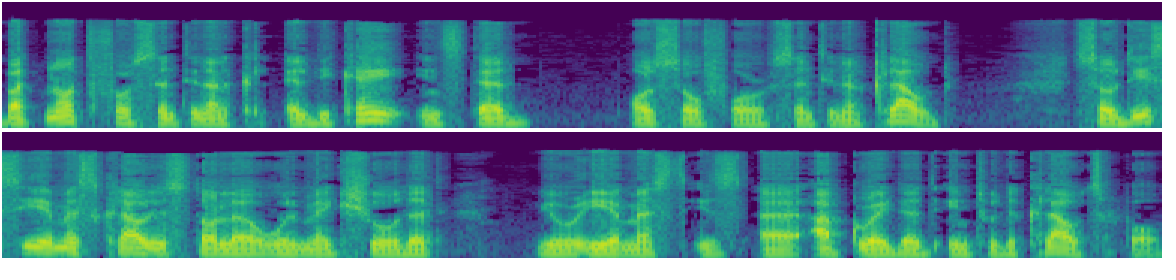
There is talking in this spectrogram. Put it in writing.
but not for Sentinel LDK, instead also for Sentinel Cloud. So this EMS Cloud installer will make sure that your EMS is uh, upgraded into the cloud support.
